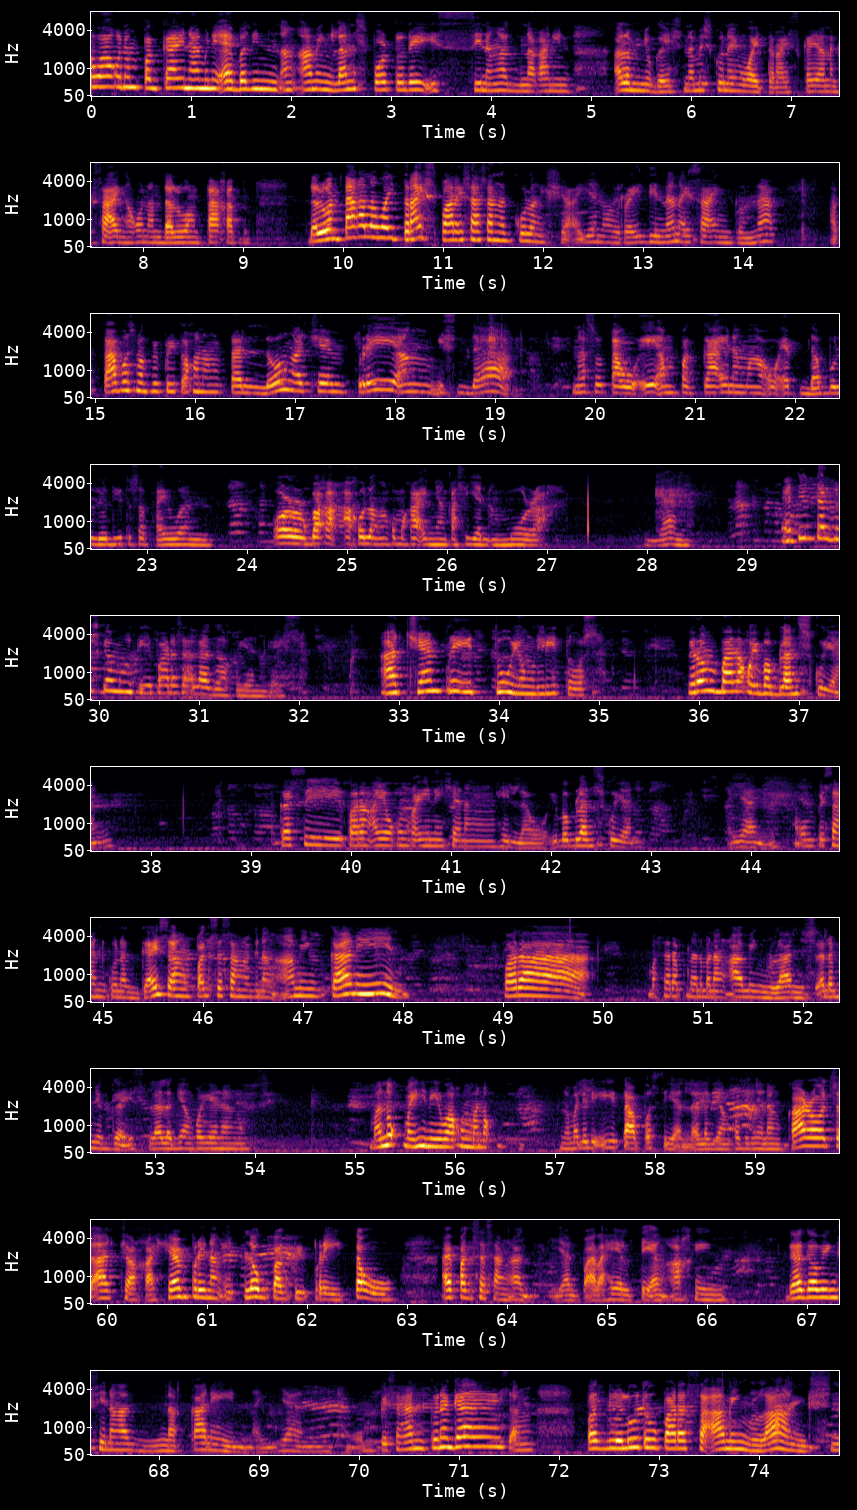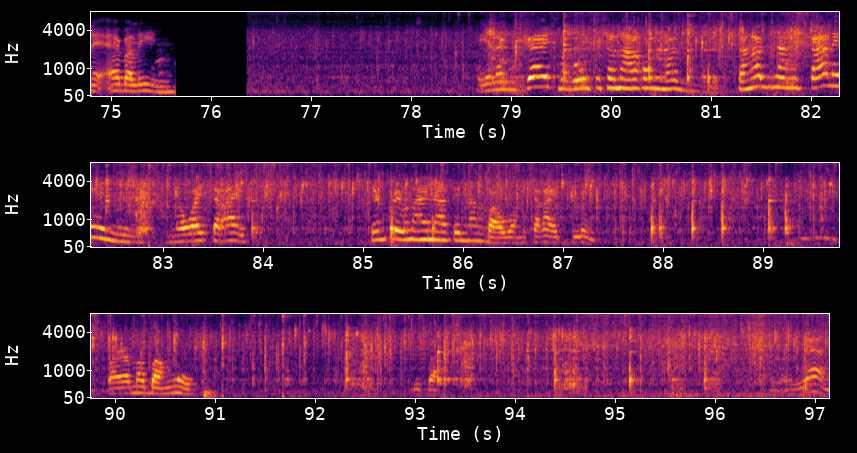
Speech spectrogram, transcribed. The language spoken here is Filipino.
Gagawa ko ng pagkain namin ni Evelyn. Ang aming lunch for today is sinangag na kanin. Alam nyo guys, namiss ko na yung white rice. Kaya nagsaing ako ng dalawang takat. Dalawang takat ng white rice para isasangag ko lang siya. Ayan o, ready na, naisaing ko na. At tapos magpiprito ako ng talong at syempre ang isda. Nasutaw eh ang pagkain ng mga OFW dito sa Taiwan. Or baka ako lang ang kumakain yan kasi yan ang mura. Yan. Ito yung talbos gamuti para sa alaga ko yan guys. At syempre ito yung litos. Pero ang bala ko iba-blance ko yan. Kasi parang ayaw kong kainin siya ng hilaw. Iba-blance ko yan. Ayan. Umpisahan ko na guys ang pagsasangag ng aming kanin. Para masarap na naman ang aming lunch. Alam nyo guys, lalagyan ko yan ng manok. May hiniwa kong manok na maliliit. Tapos yan, lalagyan ko din yan ng carrots at saka syempre ng itlog pagpiprito ay pagsasangag. Yan, para healthy ang aking gagawing sinangag na kanin. Ayan. Umpisahan ko na guys ang pagluluto para sa aming lunch ni Evelyn. Ayan na guys, mag-uumpisa na akong magsangag ng kanin na white rice. Siyempre, unahin natin ng bawang tsaka itlog. Para mabango. Diba? Ayan.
